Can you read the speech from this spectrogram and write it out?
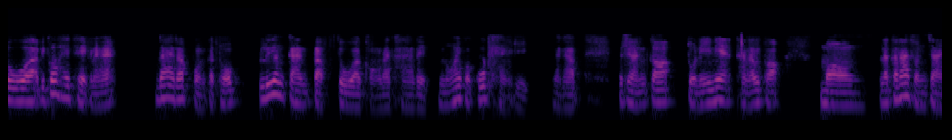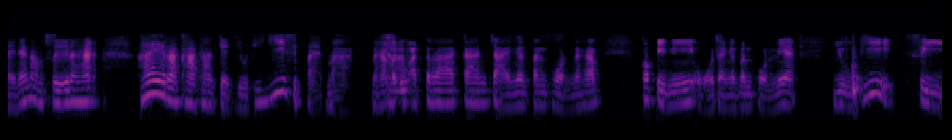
ตัวอาปิโกไฮเทคนะฮะได้รับผลกระทบเรื่องการปรับตัวของราคาเหล็กน้อยกว่าคู่แข่งอีก นะครับ เพราะฉะนั้นก็ตัวนี้เนี่ยทางนักวิเคราะห์มองแล้วก็น่าสนใจแนะนำซื้อนะฮะให้ราคา target อยู่ที่ 28 บาทนะครับมาดูอัตราการจ่ายเงินปันผลนะครับ ก็ปีนี้โอ้จ่ายเงินปันผลเนี่ยอยู่ที่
